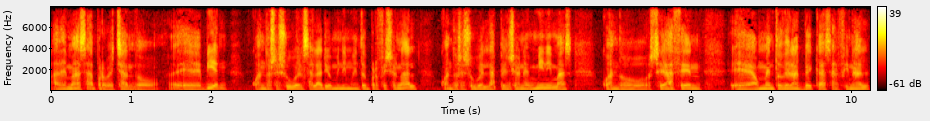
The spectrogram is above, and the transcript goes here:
además aprovechando eh, bien cuando se sube el salario mínimo interprofesional, cuando se suben las pensiones mínimas, cuando se hacen eh, aumento de las becas, al final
